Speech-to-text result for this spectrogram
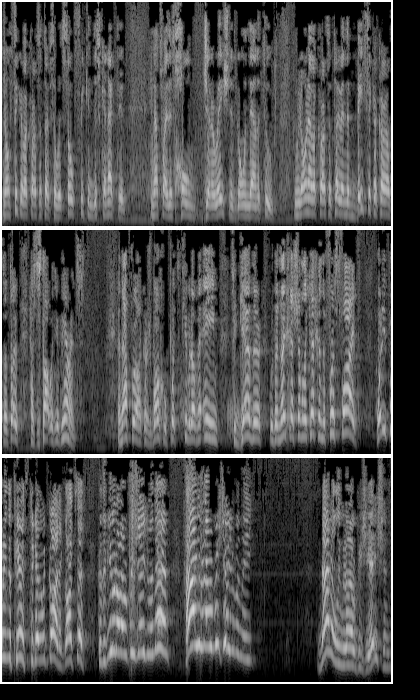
we don't think of Hakaras HaToiv, so we're so freaking disconnected. And that's why this whole generation is going down the tubes. We don't have Hakaras HaToiv, and the basic Akar has to start with your parents. And that's where HaKadosh Baruch Hu puts Kibbud Av Va'Em together with the Anochi Hashem Elokecha in the first five. What are you putting the parents together with God? And God says, because if you don't have appreciation for them, how are you going to have appreciation for me? Not only we don't have appreciation,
